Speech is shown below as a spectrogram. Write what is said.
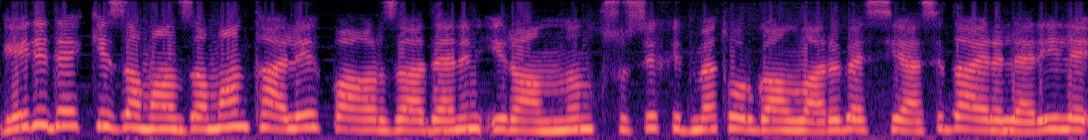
Qeyd edək ki, zaman-zaman Talih Bağırzadənin İranın xüsusi xidmət orqanları və siyasi dairələri ilə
